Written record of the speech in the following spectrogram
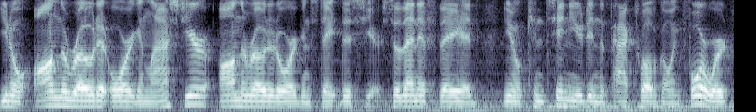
you know, on the road at Oregon last year, on the road at Oregon State this year. So then if they had, you know, continued in the Pac-12 going forward,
